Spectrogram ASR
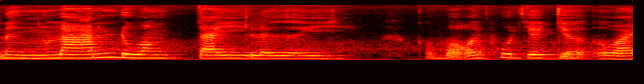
หนึ่งล้านดวงใจเลย ก็บอกให้พูดเยอะๆเอาไว้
